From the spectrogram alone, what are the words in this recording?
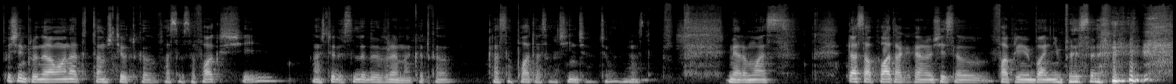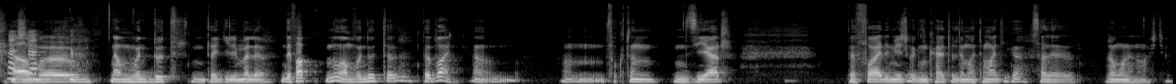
Pur și simplu, de la un moment dat am știut că asta să fac și am știut destul de devreme, cred că clasa 4 sau 5 ceva din asta. Mi-a rămas clasa 4 cred că am reușit să fac primii bani în presă. am, uh, am vândut, între ghilimele, de fapt, nu, am vândut uh, pe bani. Am, am făcut un ziar pe foaia de mijloc din caietul de matematică sau de română, nu mai știu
